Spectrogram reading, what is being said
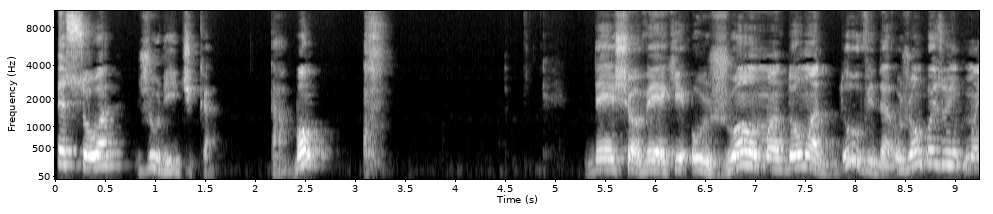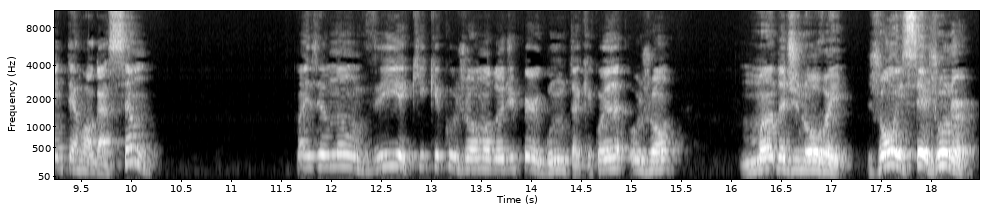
pessoa jurídica. Tá bom? Deixa eu ver aqui. O João mandou uma dúvida. O João pôs uma interrogação, mas eu não vi aqui o que, que o João mandou de pergunta. Que coisa o João manda de novo aí. João IC Júnior.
